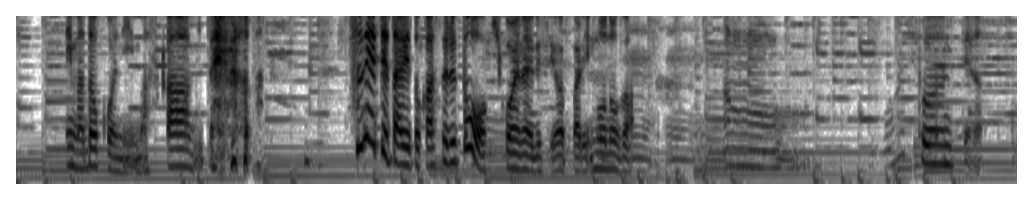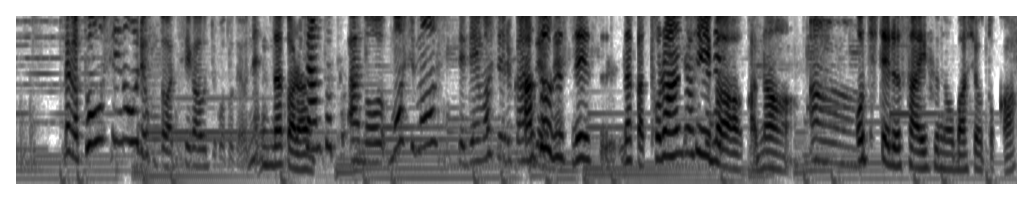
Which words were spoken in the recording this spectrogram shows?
「今どこにいますか?」みたいな。拗ねてたりとかすると聞こえないですよやっぱり物が。プーンってな。だから投資能力とは違うってことだよね。だからちゃんとあのもしもしって電話してる感あじね。そうですです。だからトランシーバーかな。落ちてる財布の場所とか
